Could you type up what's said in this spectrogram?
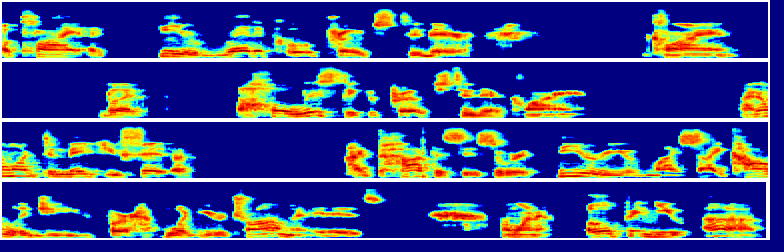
apply a theoretical approach to their client, but a holistic approach to their client. I don't want to make you fit a hypothesis or a theory of my psychology for what your trauma is. I want to open you up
